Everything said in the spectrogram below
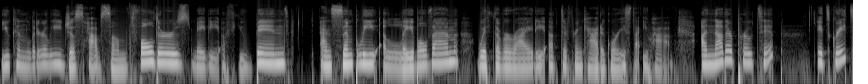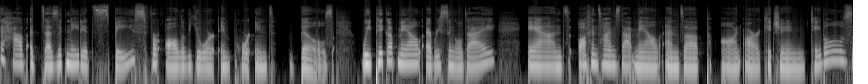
You can literally just have some folders, maybe a few bins, and simply label them with the variety of different categories that you have. Another pro tip it's great to have a designated space for all of your important bills. We pick up mail every single day, and oftentimes that mail ends up on our kitchen tables,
